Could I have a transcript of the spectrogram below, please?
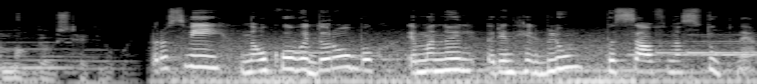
among those taken away. Про свій науковий доробок Еммануель Рінгельблюм писав наступне:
